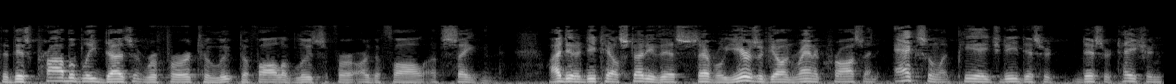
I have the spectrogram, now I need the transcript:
that this probably doesn't refer to the fall of Lucifer or the fall of Satan. I did a detailed study of this several years ago and ran across an excellent PhD dissertation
